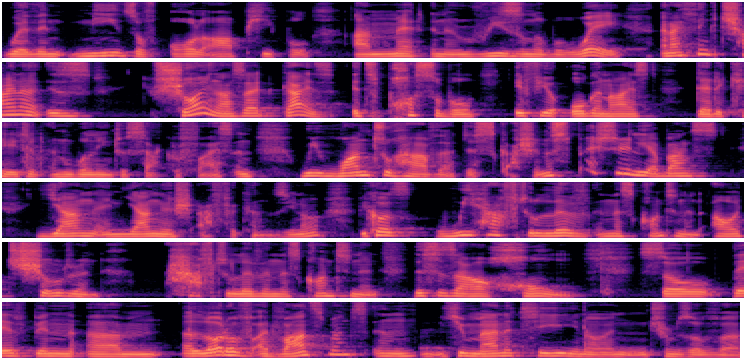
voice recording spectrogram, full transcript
where the needs of all our people are met in a reasonable way. And I think China is showing us that, guys, it's possible if you're organized, dedicated, and willing to sacrifice. And we want to have that discussion, especially amongst young and youngish Africans, you know, because we have to live in this continent. Our children have to live in this continent. This is our home. So there have been um, a lot of advancements in humanity, you know, in terms of uh,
